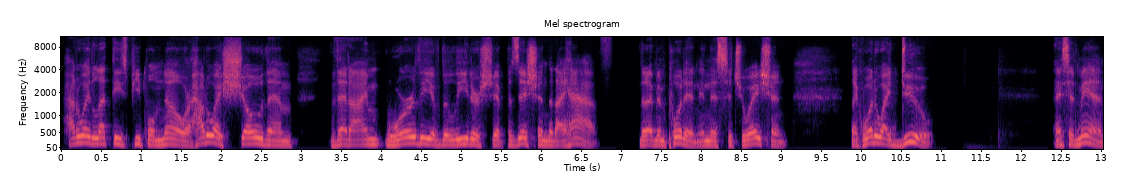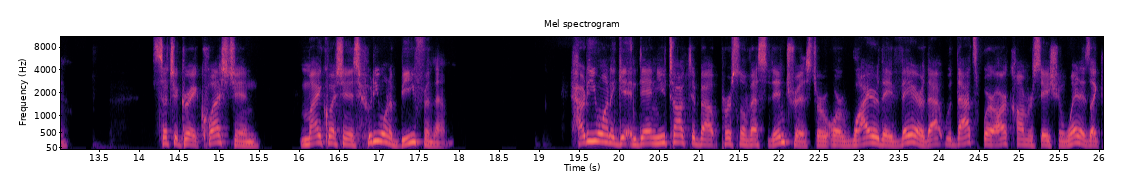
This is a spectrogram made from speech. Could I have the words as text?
how do I let these people know or how do I show them that I'm worthy of the leadership position that I have, that I've been put in in this situation? Like, what do I do? And I said, man, such a great question. My question is, who do you want to be for them? how do you want to get and dan you talked about personal vested interest or or why are they there that that's where our conversation went is like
